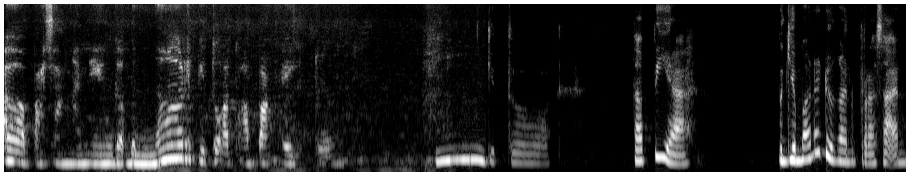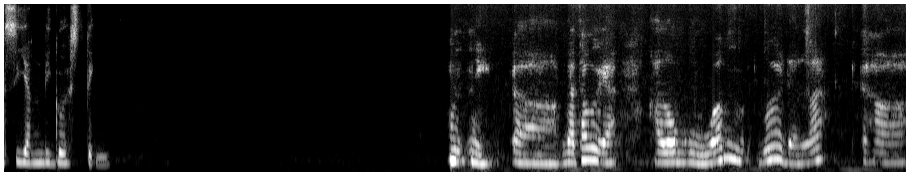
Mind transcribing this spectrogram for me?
uh, pasangannya yang nggak benar gitu atau apa kayak gitu. Hmm, gitu. Tapi ya, bagaimana dengan perasaan si yang di ghosting? nih uh, nggak tahu ya kalau gua menurut gua adalah uh,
